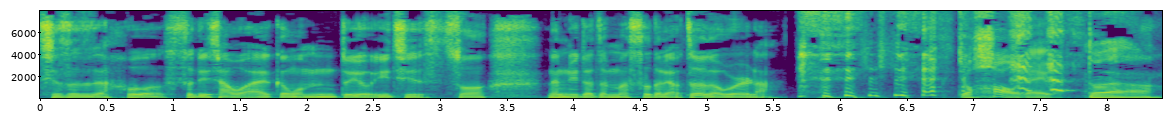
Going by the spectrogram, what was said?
其实后私底下我还跟我们队友一起说，那女的怎么受得了这个味儿呢？就好这个，对啊，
